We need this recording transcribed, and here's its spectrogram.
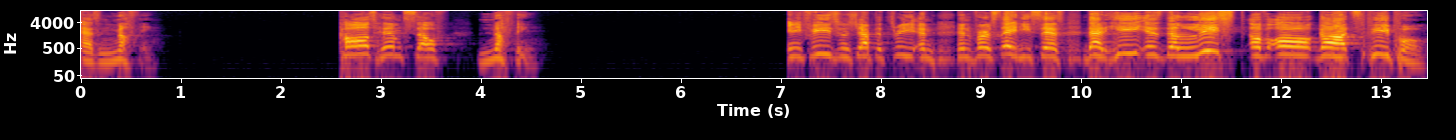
as nothing. Calls himself nothing. In Ephesians chapter 3 and, and verse 8, he says that he is the least of all God's people.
